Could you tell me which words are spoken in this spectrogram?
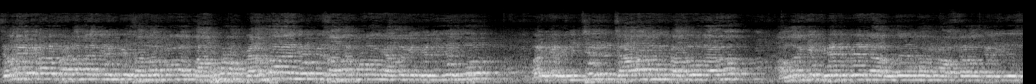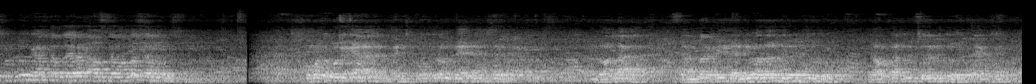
శివవిగ్రహాలు పెట్టాలని చెప్పి సందర్భంగా తప్పకుండా పెడతానని చెప్పి సందర్భంగా మీ అందరికీ తెలియజేస్తూ మరి ఇక్కడ ఇచ్చేసి చాలా మంది పెద్దలు ఉన్నారు. అందరికీ పేరు పేరు హృదయపూర్వక నమస్కారాలు తెలియజేసుకుంటూ మీ అందరి దగ్గర నమస్కారాలు సెలవు తీసుకుంటాం కోటగుడిగా పెంచుకోవడం ప్రయత్నించారు అందువల్ల అందరికీ ధన్యవాదాలు తెలుపుతూ ఈ అవకాశం ఇచ్చినందుకు థ్యాంక్స్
